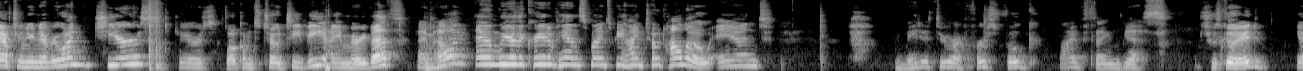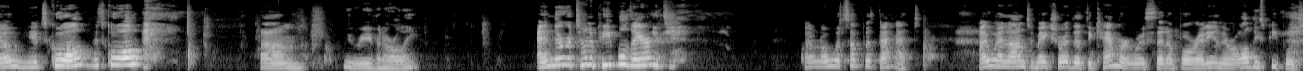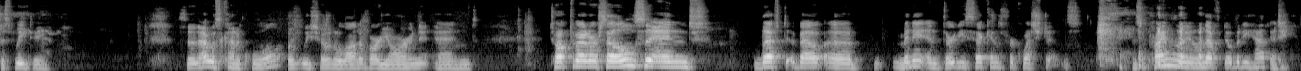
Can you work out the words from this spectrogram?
afternoon, everyone. Cheers. Cheers. Welcome to Toad TV. I am Mary Beth, I'm Helen. and we are the creative hands minds behind Toad Hollow. And we made it through our first Vogue Live thing, Yes. which was good. You know, it's cool. It's cool. Um, We were even early. and there were a ton of people there. I don't know what's up with that. I went on to make sure that the camera was set up already, and there were all these people just waiting. So that was kind of cool. But we showed a lot of our yarn and talked about ourselves and left about a minute and 30 seconds for questions. And surprisingly enough, nobody had any.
